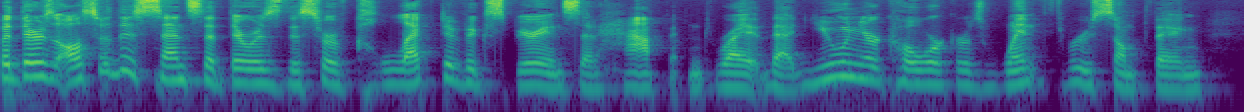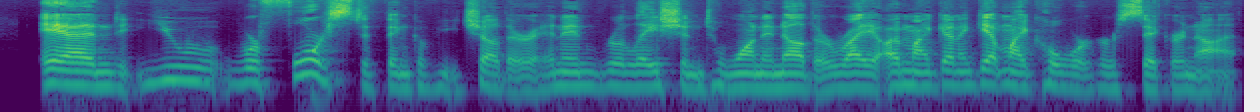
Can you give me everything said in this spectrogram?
but there's also this sense that there was this sort of collective experience that happened right? That you and your coworkers went through something and you were forced to think of each other and in relation to one another right? Am i going to get my coworkers sick or not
